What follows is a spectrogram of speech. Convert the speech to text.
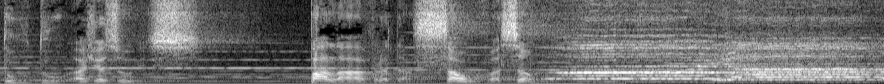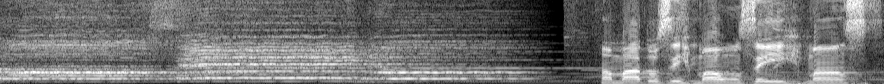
tudo a Jesus. Palavra da salvação. Amados irmãos e irmãs,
